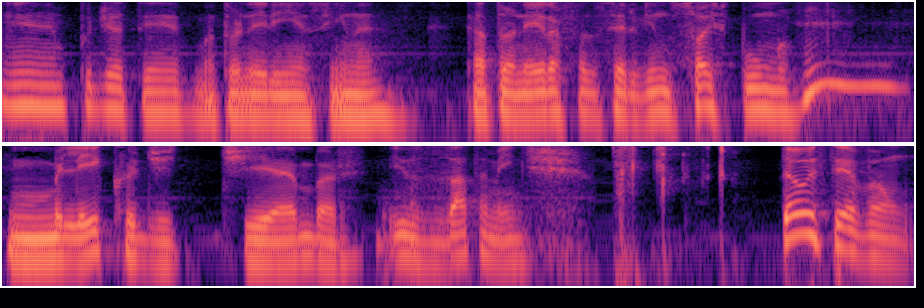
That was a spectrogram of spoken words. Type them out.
É, podia ter uma torneirinha assim, né? Com a torneira servindo só espuma. Um melico de, de âmbar. Exatamente. Então, Estevão,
